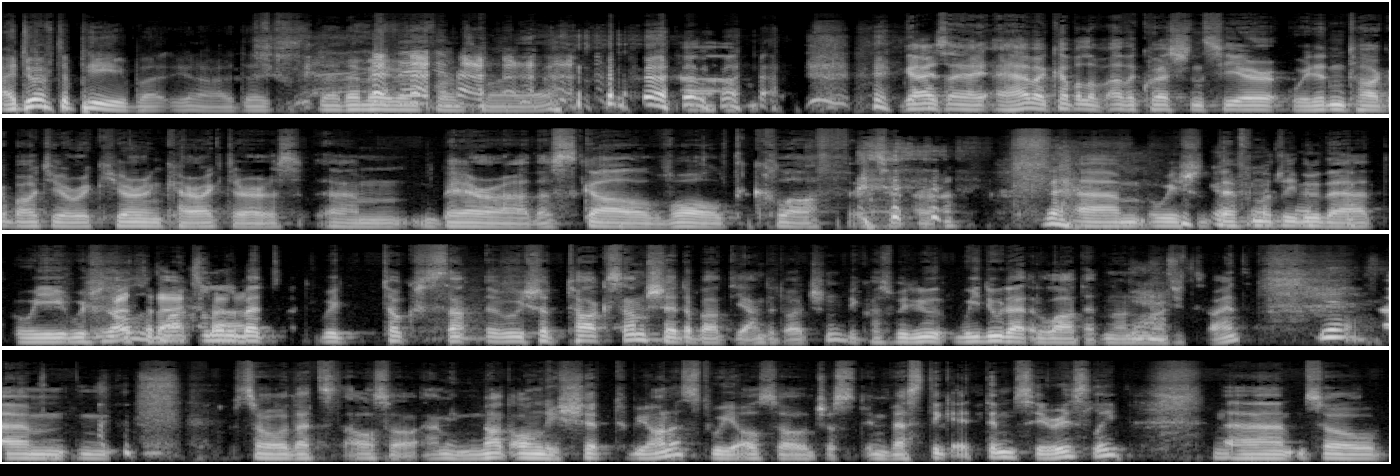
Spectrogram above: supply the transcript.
I do have to pee, but you know that, that may influence my. Uh... um, guys, I, I, have a couple of other questions here. We didn't talk about your recurring characters, um, Bera, the skull, Vault, cloth, etc. um, we should definitely do that. We we should also talk a little bit. We talk some. We should talk some shit about the Antideutschen because we do we do that a lot at non yes. science. Yes. Um, so that's also. I mean, not only shit. To be honest, we also just investigate them seriously. Mm-hmm. Um, so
